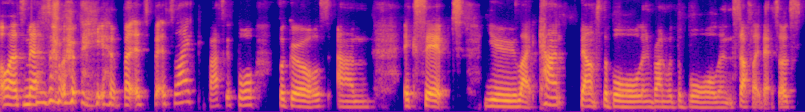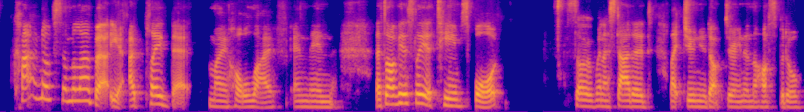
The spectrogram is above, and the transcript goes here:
oh, it's massive over here, but it's it's like basketball for girls, um, except you like can't bounce the ball and run with the ball and stuff like that. So it's kind of similar, but yeah, I played that my whole life, and then that's obviously a team sport so when I started like junior doctoring in the hospital,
